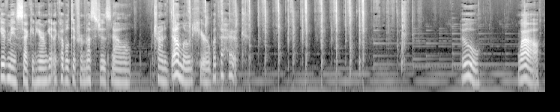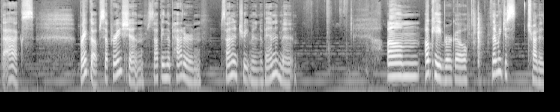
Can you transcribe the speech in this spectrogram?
Give me a second here. I'm getting a couple different messages now. I'm trying to download here. What the heck? Ooh. Wow. The axe. Breakup, separation, stopping the pattern, silent treatment, abandonment. Um, okay, Virgo. Let me just try to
